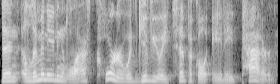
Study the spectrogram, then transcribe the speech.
then eliminating the last quarter would give you a typical 8-8 pattern.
